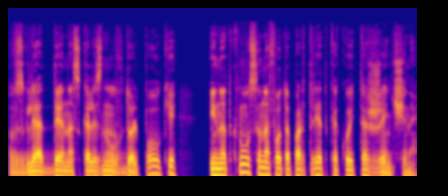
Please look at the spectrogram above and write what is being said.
Взгляд Дэна скользнул вдоль полки — и наткнулся на фотопортрет какой-то женщины.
